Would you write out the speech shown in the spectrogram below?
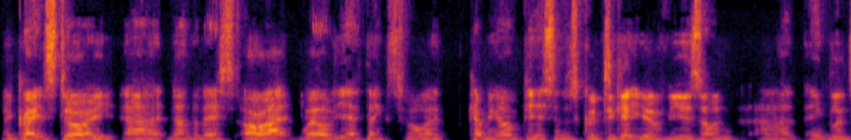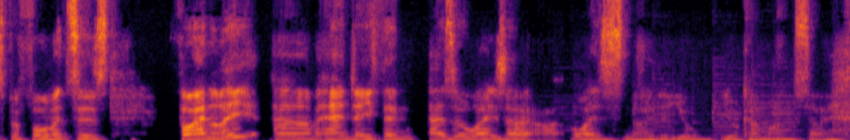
a great story uh, nonetheless. All right. Well, yeah, thanks for coming on, Pearson. It's good to get your views on uh, England's performances finally. Um, and Ethan, as always, I, I, always know that you'll you'll come on, so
